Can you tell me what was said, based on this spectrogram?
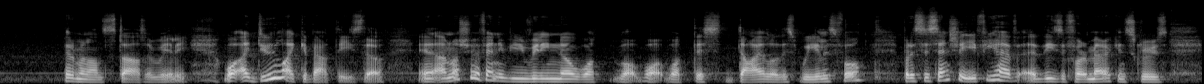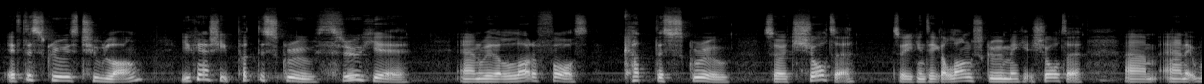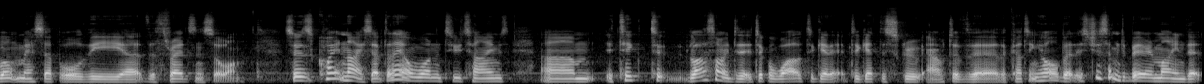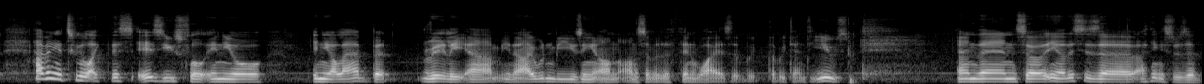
bit of a non-starter, really. What I do like about these, though, I'm not sure if any of you really know what, what, what, what this dial or this wheel is for, but it's essentially, if you have, uh, these are for American screws, if the screw is too long, you can actually put the screw through here and with a lot of force cut the screw. So it's shorter so you can take a long screw make it shorter um, and it won't mess up all the uh, the threads and so on. So it's quite nice. I've done it on one or two times. Um, it took last time I did it it took a while to get it to get the screw out of the, the cutting hole but it's just something to bear in mind that having a tool like this is useful in your in your lab but really, um, you know, I wouldn't be using it on, on some of the thin wires that we, that we tend to use. And then, so, you know, this is a, I think this was a,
